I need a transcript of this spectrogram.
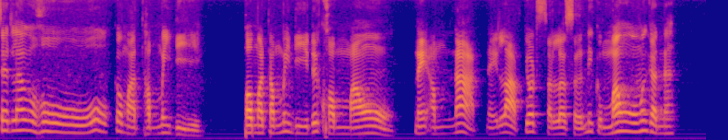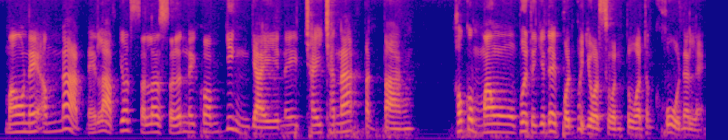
เสร็จแล้วโอ้โหก็มาทำไม่ดี พอมาทำไม่ดีด้วยความเมาในอำนาจในลาบยศสรรเสริญนี่ก็เมาเหมือนกันนะ เมาในอำนาจในลาบยศสรรเสริญในความยิ่งใหญ่ในชัยชนะต่างๆ เขาก็เมาเพื่อที่จะได้ผลประโยชน์ส่วนตัวทั้งคู่นั่นแหละ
